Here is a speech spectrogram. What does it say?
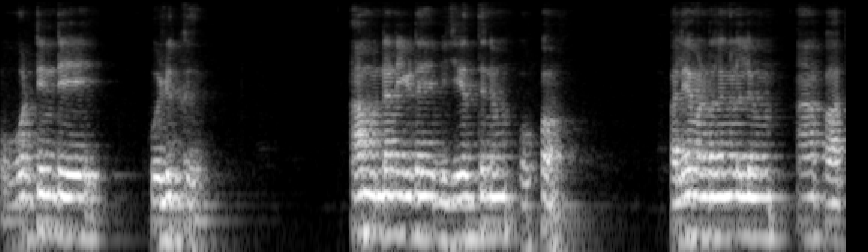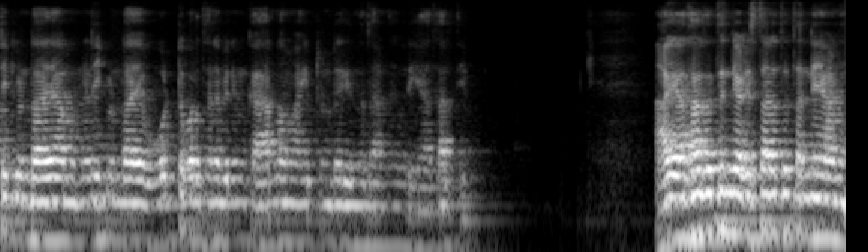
വോട്ടിന്റെ ഒഴുക്ക് ആ മുന്നണിയുടെ വിജയത്തിനും ഒപ്പം പല മണ്ഡലങ്ങളിലും ആ പാർട്ടിക്കുണ്ടായ മുന്നണിക്കുണ്ടായ വോട്ട് വർധനവിനും കാരണമായിട്ടുണ്ട് എന്നതാണ് ഒരു യാഥാർത്ഥ്യം. ആ യാഥാർത്ഥ്യത്തിന്റെ അടിസ്ഥാനത്തിൽ തന്നെയാണ്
